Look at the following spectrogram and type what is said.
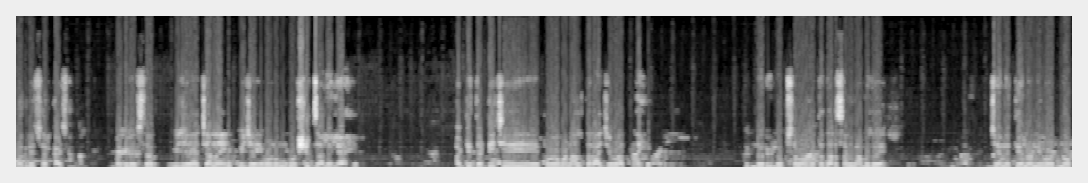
बगरे सर काय सांगाल? बगरे सर विजयाच्या नाही विजयी म्हणून घोषित झालेले आहेत. अटीतटीची तुम्ही म्हणाल तर अजिबात नाही. दिंडोरी लोकसभा मतदारसंघामध्ये जनतेनं निवडणूक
